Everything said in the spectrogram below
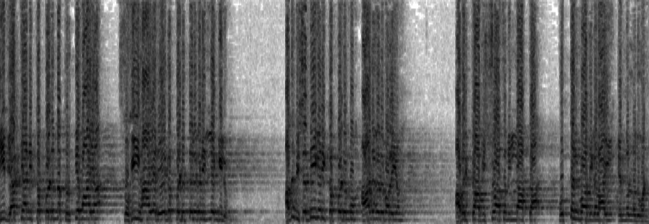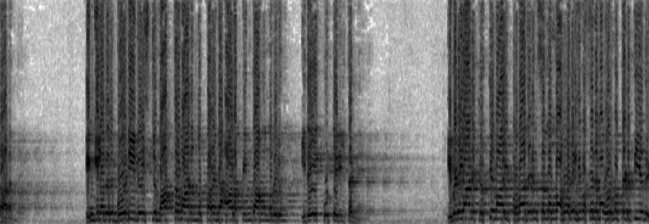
ഈ വ്യാഖ്യാനിക്കപ്പെടുന്ന കൃത്യമായ സ്വഹീഹായ രേഖപ്പെടുത്തലുകൾ ഇല്ലെങ്കിലും അത് വിശദീകരിക്കപ്പെടുമ്പം ആളുകൾ പറയും അവർക്ക് ആ വിശ്വാസമില്ലാത്ത പുത്തൻവാദികളായി എന്നുള്ളത് കൊണ്ടാണെന്ന് എങ്കിൽ അതൊരു ബോഡി വേസ്റ്റ് മാത്രമാണെന്ന് പറഞ്ഞ ആളെ പിന്താങ്ങുന്നവരും ഇതേ കൂട്ടരിൽ തന്നെ. ഇവിടെയാണ് കൃത്യമായി പ്രവാചകൻ സല്ലല്ലാഹു അലൈഹി വസല്ലമ ഓർമ്മപ്പെടുത്തിയത്.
